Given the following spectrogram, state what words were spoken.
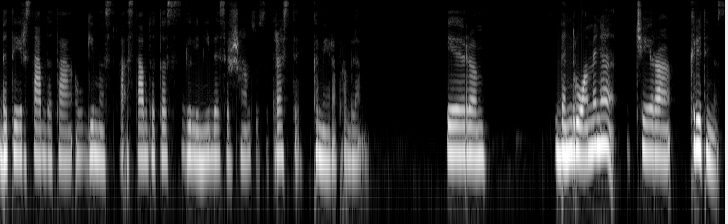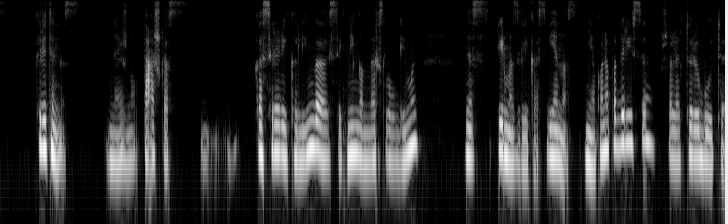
Bet tai ir stabdo tą augimą, stabdo tas galimybės ir šansus atrasti, kame yra problema. Ir bendruomenė čia yra kritinis, kritinis, nežinau, taškas, kas yra reikalinga sėkmingam verslo augimui. Nes pirmas dalykas, vienas nieko nepadarysi, šalia turi būti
